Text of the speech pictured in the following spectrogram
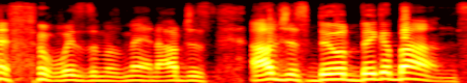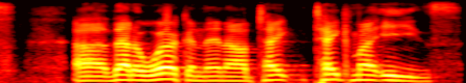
That's the wisdom of man. I'll just I'll just build bigger barns uh, that'll work, and then I'll take take my ease.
